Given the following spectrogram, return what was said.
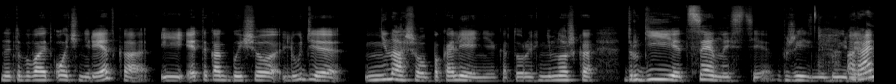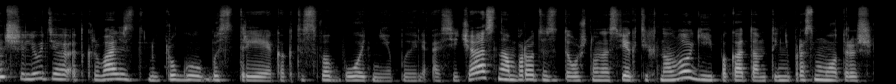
но это бывает очень редко, и это как бы еще люди не нашего поколения, которых немножко другие ценности в жизни были. Раньше люди открывались друг другу быстрее, как-то свободнее были. А сейчас, наоборот, из-за того, что у нас век технологий, пока там ты не просмотришь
